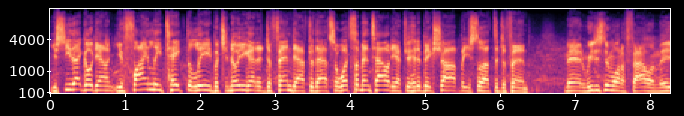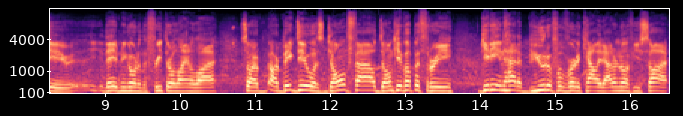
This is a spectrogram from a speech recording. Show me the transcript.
You see that go down, you finally take the lead, but you know you got to defend after that. So what's the mentality after you hit a big shot, but you still have to defend? Man, we just didn't want to foul them. They they had been going to the free throw line a lot. So our, our big deal was don't foul, don't give up a three. Gideon had a beautiful verticality. I don't know if you saw it.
